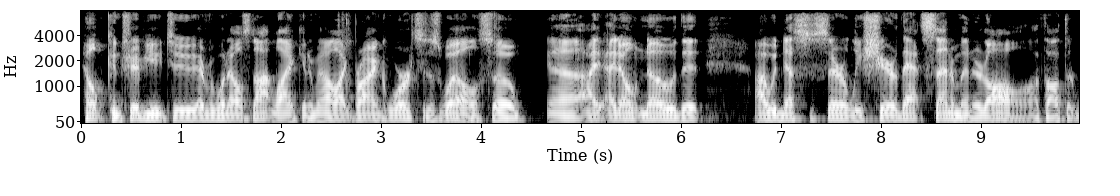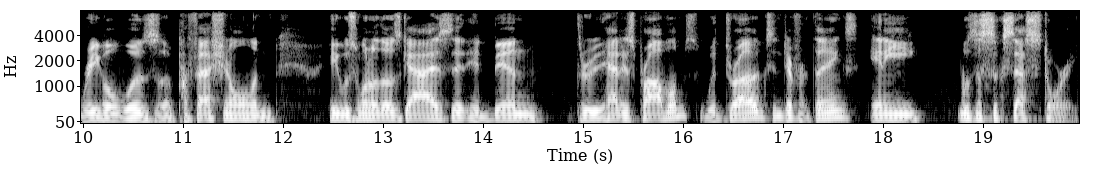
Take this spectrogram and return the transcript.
helped contribute to everyone else not liking him. And I like Brian Gewirtz as well, so uh, I, I don't know that I would necessarily share that sentiment at all. I thought that Regal was a professional and he was one of those guys that had been through, had his problems with drugs and different things, and he was a success story.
